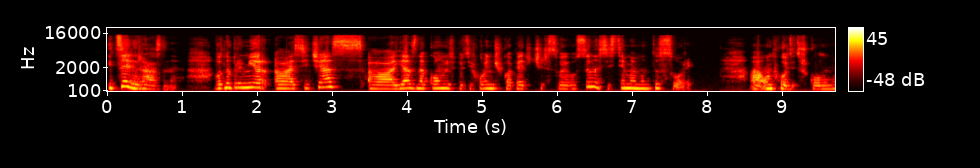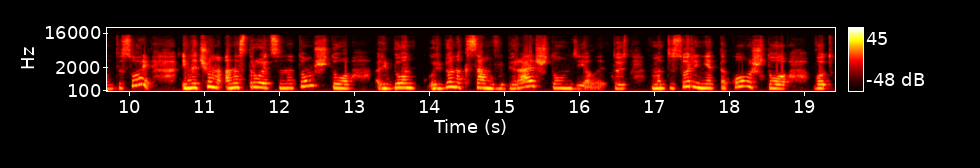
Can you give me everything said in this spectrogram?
и цели разные. Вот, например, а, сейчас а, я знакомлюсь потихонечку, опять же, через своего сына с системой Монтессори. А, он ходит в школу Монтессори, и на чем она строится на том, что ребен, ребенок сам выбирает, что он делает. То есть в Монтессори нет такого, что вот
